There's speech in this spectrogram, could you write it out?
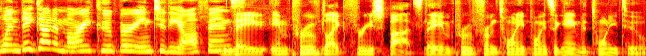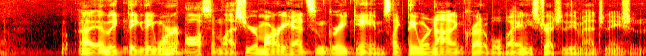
when they got Amari Cooper into the offense, They improved like three spots. They improved from 20 points a game to 22. I, like they, they weren't awesome last year. Amari had some great games. Like they were not incredible by any stretch of the imagination.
